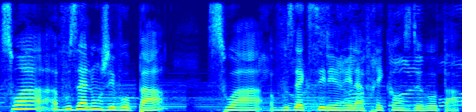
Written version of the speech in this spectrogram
Soit vous allongez vos pas, soit vous accélérez la fréquence de vos pas.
